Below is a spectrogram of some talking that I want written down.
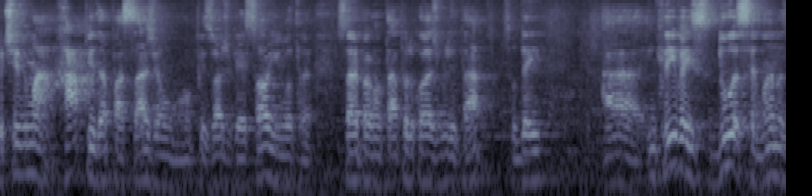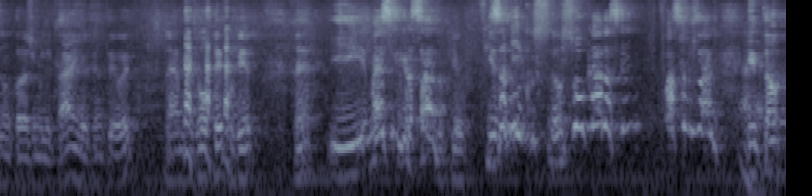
Eu tive uma rápida passagem, um episódio que é só em outra história para contar, pelo Colégio Militar. Estudei há incríveis duas semanas no Colégio Militar, em 88, né? mas voltei para o Vieira. Né? E, mas é engraçado que eu fiz amigos, eu sou o cara assim, faço amizade. Então,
